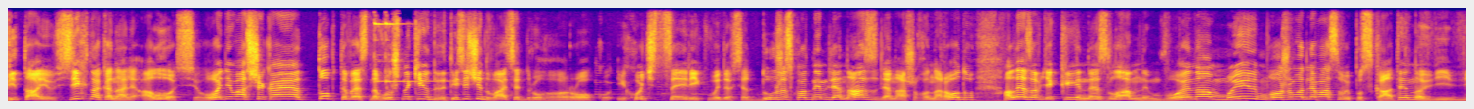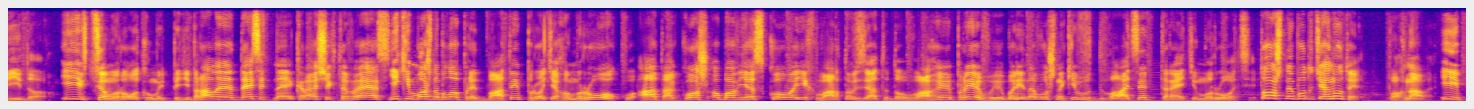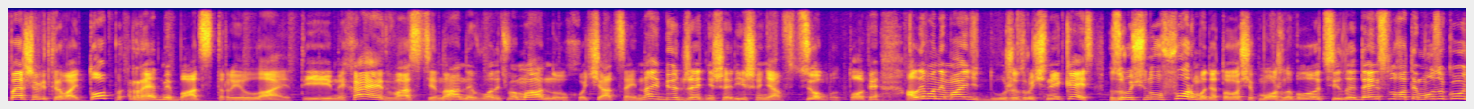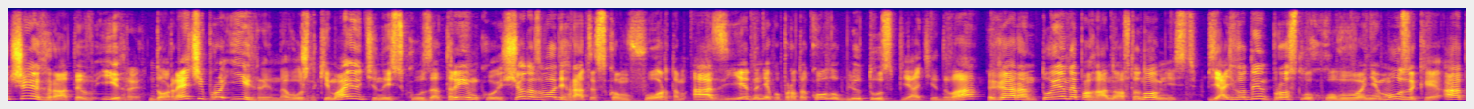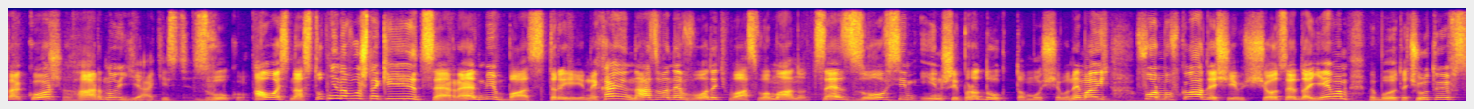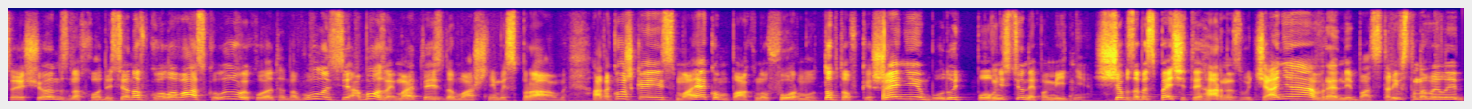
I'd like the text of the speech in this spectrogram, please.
Вітаю всіх на каналі Алло. Сьогодні вас чекає топ ТВС навушників 2022 року. І хоч цей рік видався дуже складним для нас, для нашого народу, але завдяки незламним воїнам ми можемо для вас випускати нові відео. І в цьому ролику ми підібрали 10 найкращих ТВС, які можна було придбати протягом року, а також обов'язково їх варто взяти до уваги при виборі навушників в 2023 році. Тож не буду тягнути. Погнали! І першим відкривай топ Redmi Buds 3 Lite. І нехай вас ціна не вводить в оману, хоча це й найбюджетніше рішення в цьому топі, але вони мають дуже зручний кейс, зручну форму для того, щоб можна було цілий день слухати музику чи грати в ігри. До речі, про ігри навушники мають низьку затримку, що дозволить грати з комфортом, а з'єднання по протоколу Bluetooth 5.2 гарантує непогану автономність, 5 годин прослуховування музики, а також гарну якість звуку. А ось наступні навушники це Redmi Buds 3. Нехай назва не вводить вас в оману. Це зовсім інший продукт, тому що вони мають форму вкладишів. Що це дає вам? Ви будете чути все, що знаходиться навколо вас, коли ви виходите на вулиці або займаєтесь домашніми справами. А також кейс має компактну форму, тобто в кишені будуть повністю непомітні. Щоб забезпечити гарне звучання, в Redmi Buds 3 встановили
